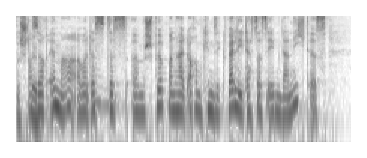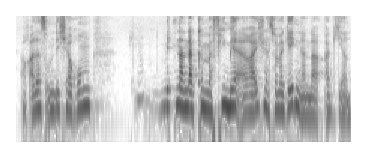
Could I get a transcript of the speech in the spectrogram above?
was auch immer. Aber das, das ähm, spürt man halt auch im Kinzig Valley, dass das eben da nicht ist. Auch alles um dich herum. Miteinander können wir viel mehr erreichen, als wenn wir gegeneinander agieren.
